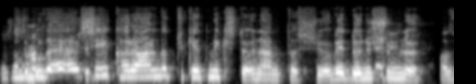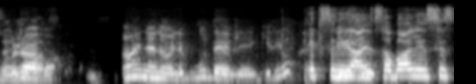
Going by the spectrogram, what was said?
O zaman İşte burada her şeyi kararında tüketmek işte önem taşıyor ve dönüşümlü az önce bravo. bahsettim. Aynen öyle bu devreye giriyor. Hepsini de- yani sabahleyin siz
